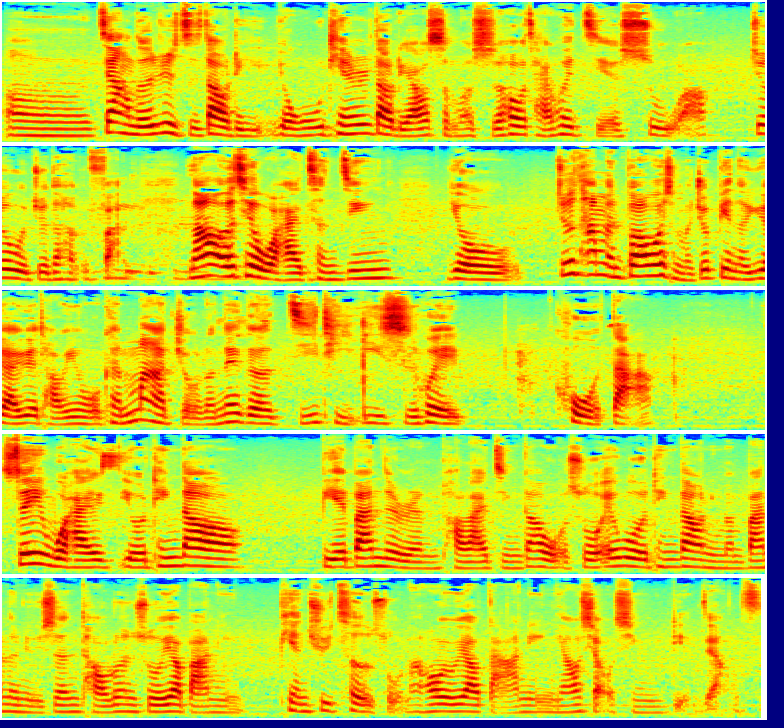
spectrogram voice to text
嗯，这样的日子到底永无天日，到底要什么时候才会结束啊？就我觉得很烦。然后而且我还曾经有，就是他们不知道为什么就变得越来越讨厌我，可能骂久了，那个集体意识会扩大，所以我还有听到。别班的人跑来警告我说：“诶，我有听到你们班的女生讨论说要把你骗去厕所，然后又要打你，你要小心一点这样子。”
